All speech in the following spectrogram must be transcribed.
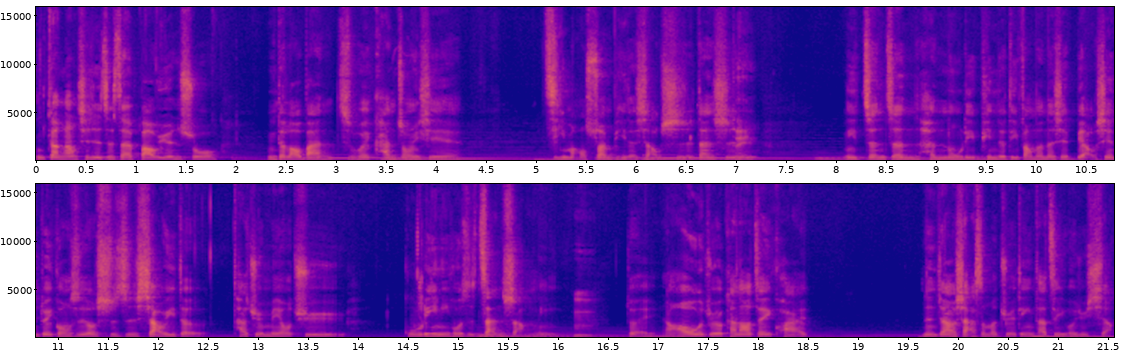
你刚刚其实只在抱怨说，你的老板只会看重一些鸡毛蒜皮的小事，但是你真正很努力拼的地方的那些表现，对公司有实质效益的，他却没有去鼓励你或是赞赏你。嗯，对。然后我觉得看到这一块，人家要下什么决定，他自己会去想，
